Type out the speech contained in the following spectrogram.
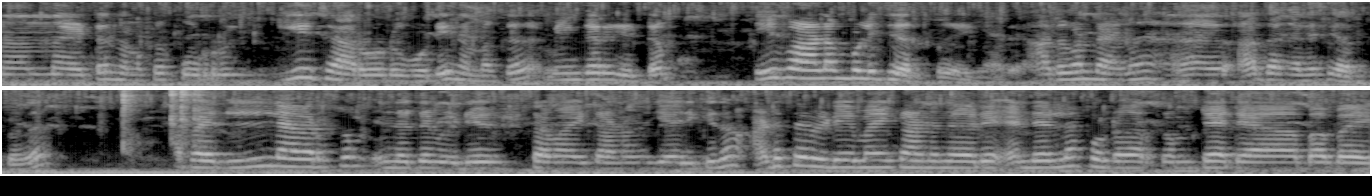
നന്നായിട്ട് നമുക്ക് കുറുകിയ ചാറോട് കൂടി നമുക്ക് മീൻകറി കിട്ടും ഈ വാളംപുളി ചേർത്ത് കഴിഞ്ഞാൽ. അതുകൊണ്ടാണ് അതങ്ങനെ ചേർത്തത്. അപ്പോൾ എല്ലാവർക്കും ഇന്നത്തെ വീഡിയോ ഇഷ്ടമായി കാണുമെന്ന് വിചാരിക്കുന്നു. അടുത്ത വീഡിയോയുമായി കാണുന്നവരെ എന്റെ എല്ലാ കൂട്ടുകാർക്കും ടാറ്റാ ബൈ.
